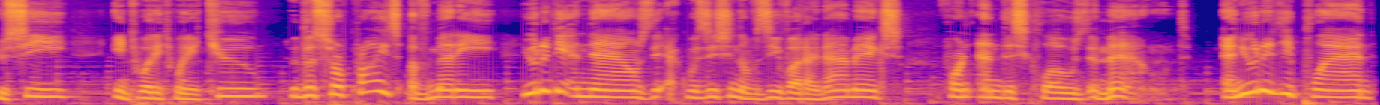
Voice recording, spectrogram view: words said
You see, in 2022, to the surprise of many, Unity announced the acquisition of Ziva Dynamics for an undisclosed amount and Unity plan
